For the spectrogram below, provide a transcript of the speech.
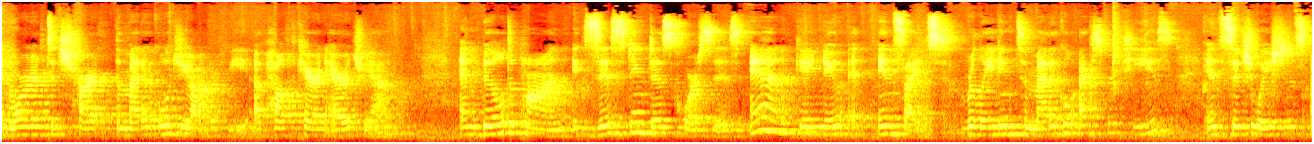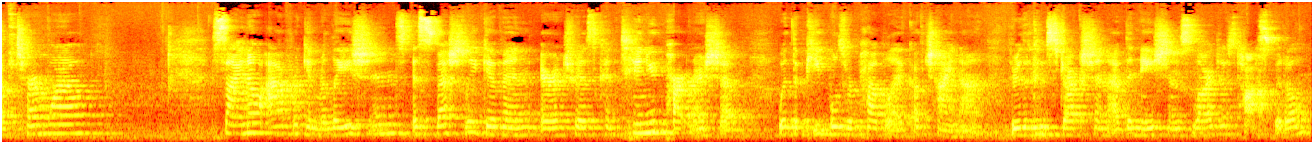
in order to chart the medical geography of healthcare in Eritrea and build upon existing discourses and gain new insights relating to medical expertise in situations of turmoil, Sino African relations, especially given Eritrea's continued partnership with the People's Republic of China through the construction of the nation's largest hospital,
